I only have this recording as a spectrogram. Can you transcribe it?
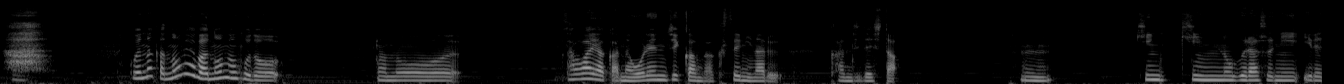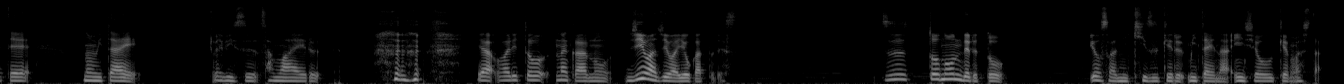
はあ。これなんか飲めば飲むほどあのー、爽やかなオレンジ感が癖になる感じでした。うん。キンキンのグラスに入れて飲みたい恵比寿サマーエル。いや割となんかあのじわじわ良かったです。ずっと飲んでると良さに気づけるみたいな印象を受けました。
